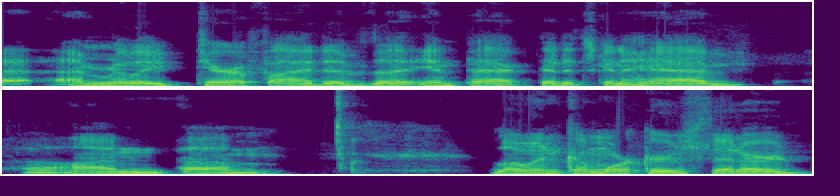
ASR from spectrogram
uh, I'm really terrified of the impact that it's going to have uh, on um, low income workers that are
